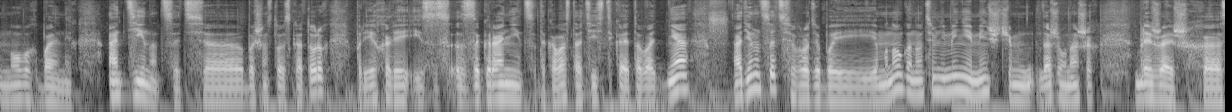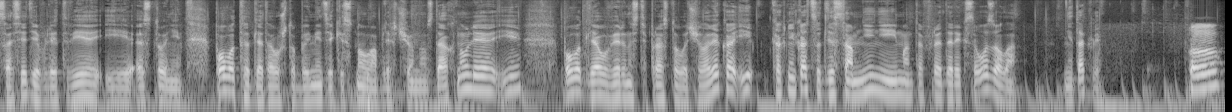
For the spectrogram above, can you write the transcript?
новых больных. 11, э, большинство из которых приехали из-за границы. Такова статистика этого дня. 11 вроде бы и много, но тем не менее меньше, чем даже у наших ближайших э, соседей в Литве и Эстонии. Повод для того, чтобы медики снова облегченно вздохнули, и повод для уверенности простого человека, и, как мне кажется, для сомнений Иманта Фредерикса Озола. Не так ли? Mm.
